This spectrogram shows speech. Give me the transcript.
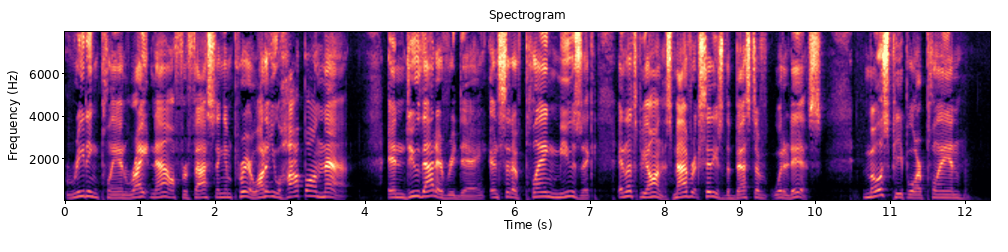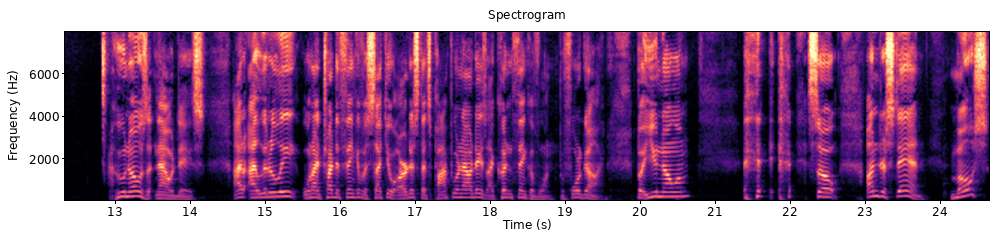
reading plan right now for fasting and prayer. Why don't you hop on that and do that every day instead of playing music? And let's be honest, Maverick City is the best of what it is. Most people are playing, who knows it nowadays? I, I literally, when I tried to think of a secular artist that's popular nowadays, I couldn't think of one before God. But you know him. so understand most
